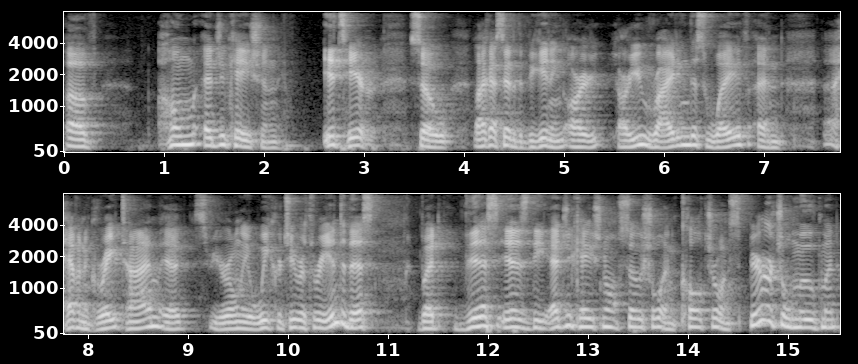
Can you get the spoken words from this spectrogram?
of home education. It's here. So, like I said at the beginning, are are you riding this wave and having a great time? It's, you're only a week or two or three into this, but this is the educational, social, and cultural and spiritual movement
